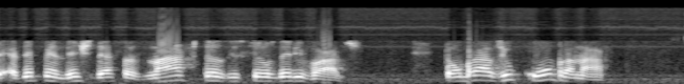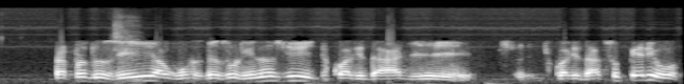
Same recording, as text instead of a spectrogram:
é dependente dessas naftas e seus derivados. Então o Brasil compra nafta para produzir algumas gasolinas de, de qualidade de qualidade superior.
